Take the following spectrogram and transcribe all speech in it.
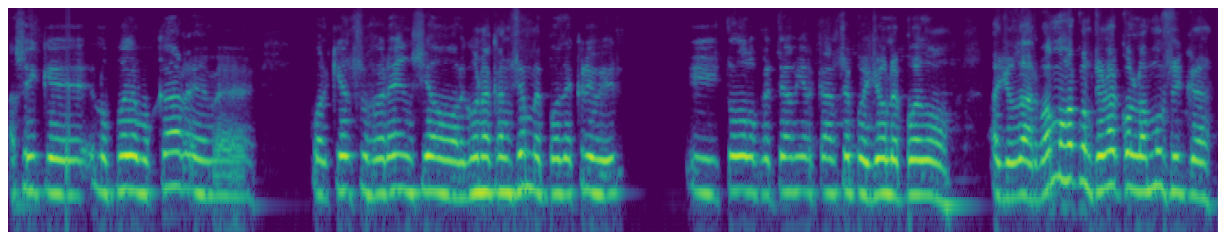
así que lo puede buscar. eh, cualquier sugerencia o alguna canción me puede escribir y todo lo que esté a mi alcance, pues yo le puedo ayudar. Vamos a continuar con la música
